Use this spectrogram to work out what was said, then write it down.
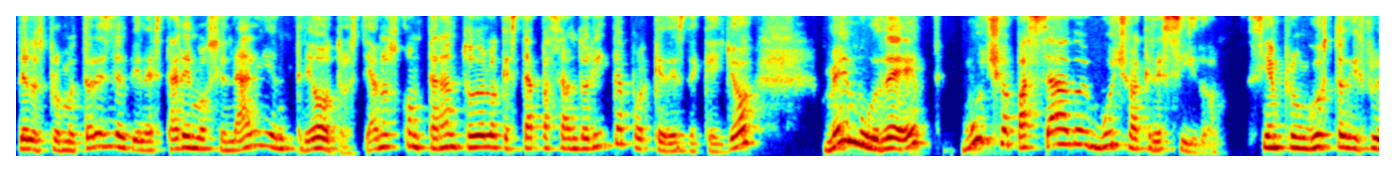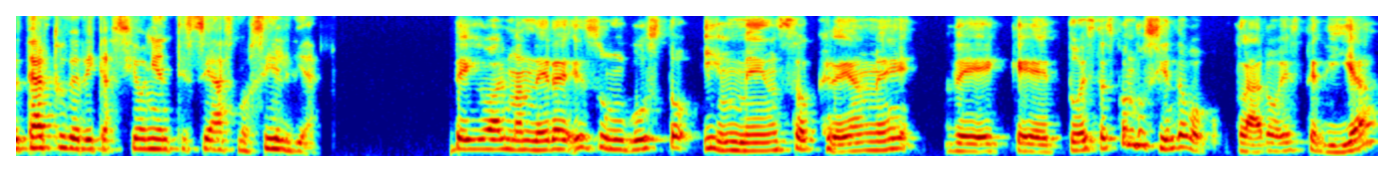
de los promotores del bienestar emocional y entre otros. Ya nos contarán todo lo que está pasando ahorita porque desde que yo me mudé, mucho ha pasado y mucho ha crecido. Siempre un gusto disfrutar tu dedicación y entusiasmo, Silvia. De igual manera, es un gusto inmenso, créame, de que tú estés conduciendo, claro, este día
